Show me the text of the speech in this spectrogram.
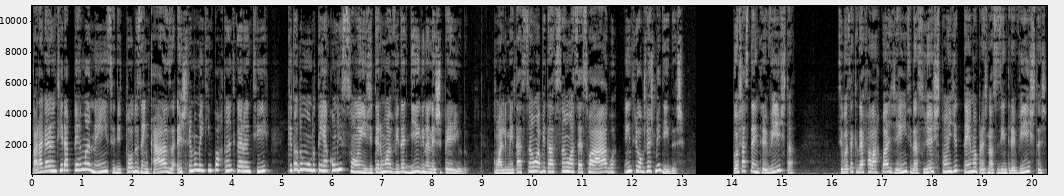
Para garantir a permanência de todos em casa, é extremamente importante garantir que todo mundo tenha condições de ter uma vida digna neste período, com alimentação, habitação, acesso à água, entre outras medidas. Gostasse da entrevista? Se você quiser falar com a gente, dar sugestões de tema para as nossas entrevistas,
